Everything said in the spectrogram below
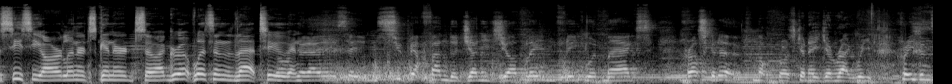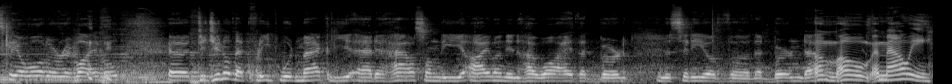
CCR, Leonard Skinner. So I grew up listening to that too. Elle And C'est une super fan de Janis Joplin, Fleetwood Macs, Cross, uh, not Cross Canadian oui, Creedence Clearwater Revival. Uh, did you know that Fleetwood Mac had a house on the island in Hawaii that burned, in the city of uh, that burned down? um, oh, Maui.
